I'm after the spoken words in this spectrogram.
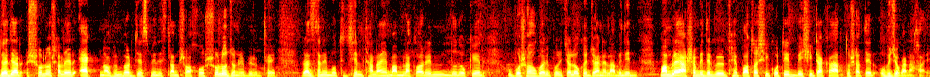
দু হাজার ষোলো সালের এক নভেম্বর জেসমিন ইসলাম সহ ষোলো জনের বিরুদ্ধে রাজধানীর মতিঝিল থানায় মামলা করেন দুদকের উপসহকারী পরিচালক জয়নাল আবেদিন। মামলায় আসামিদের বিরুদ্ধে পঁচাশি কোটির বেশি টাকা আত্মসাতের অভিযোগ আনা হয়।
